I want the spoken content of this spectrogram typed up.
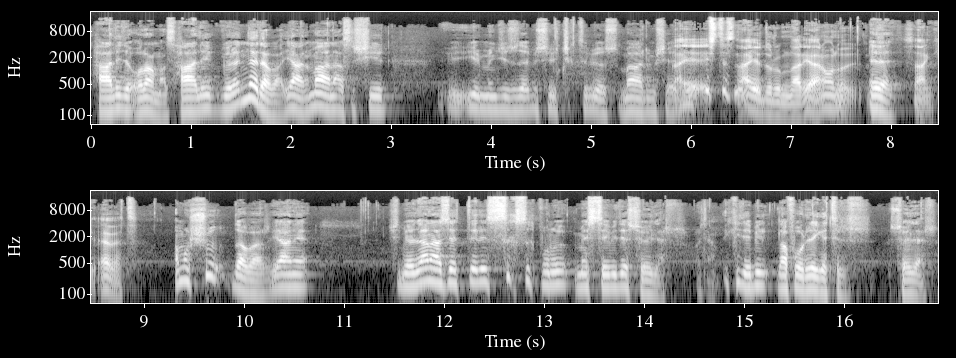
Hali de olamaz. Hali görenler de var. Yani manası şiir 20. yüzyılda bir sürü çıktı biliyorsun. Malum şey. Yani istisnai durumlar yani onu Evet. sanki evet. Ama şu da var yani şimdi Mevlana Hazretleri sık sık bunu Mesnevi'de söyler hocam. İkide bir laf oraya getirir, söyler.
